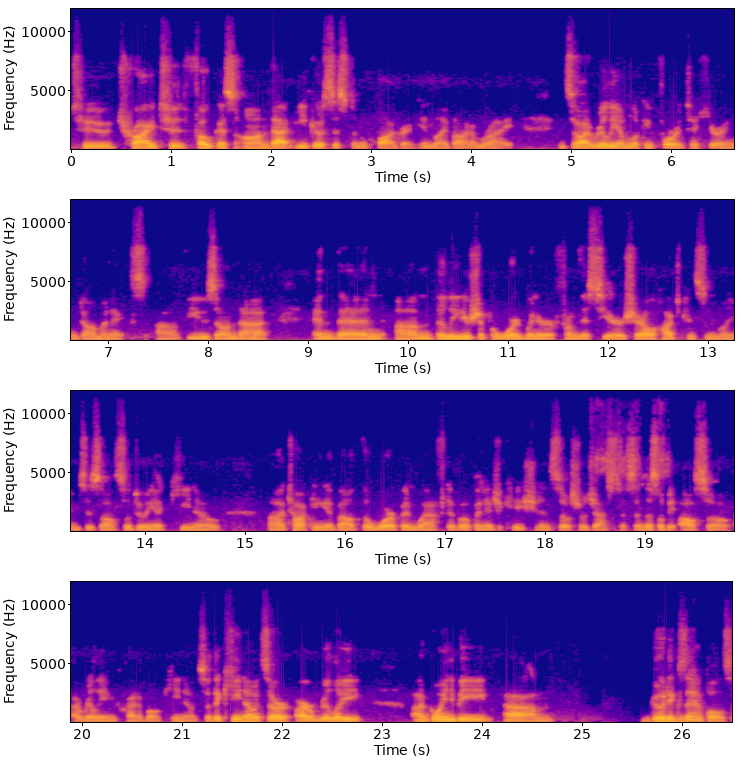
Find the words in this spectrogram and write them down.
to try to focus on that ecosystem quadrant in my bottom right. And so I really am looking forward to hearing Dominic's uh, views on that. And then um, the Leadership Award winner from this year, Cheryl Hodgkinson Williams, is also doing a keynote uh, talking about the warp and weft of open education and social justice. And this will be also a really incredible keynote. So the keynotes are, are really uh, going to be um, good examples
